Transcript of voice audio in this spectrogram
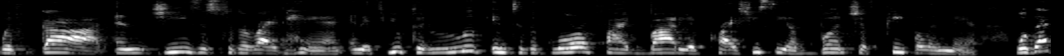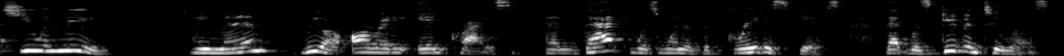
with God and Jesus to the right hand. And if you could look into the glorified body of Christ, you see a bunch of people in there. Well, that's you and me. Amen. We are already in Christ. And that was one of the greatest gifts that was given to us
